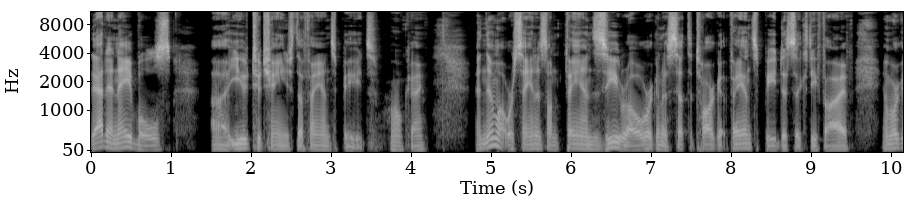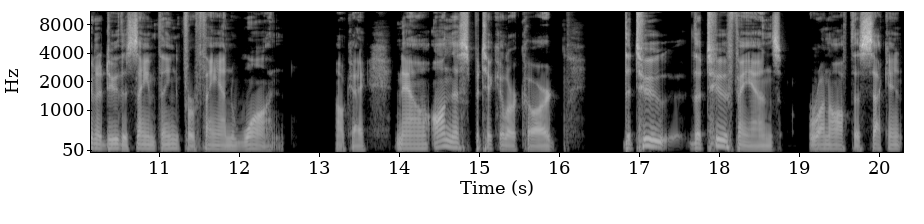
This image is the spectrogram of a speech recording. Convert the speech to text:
That enables uh, you to change the fan speeds okay? And then what we're saying is on fan zero we're going to set the target fan speed to 65 and we're going to do the same thing for fan one okay? Now on this particular card the two the two fans run off the second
